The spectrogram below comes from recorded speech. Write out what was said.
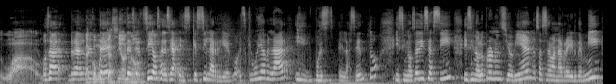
Wow. O sea, realmente. comunicación, decía- ¿no? Sí, o sea, decía, es que si la riego, es que voy a hablar y pues el acento, y si no se dice así, y si no lo pronuncio bien, o sea, se van a reír de mí.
